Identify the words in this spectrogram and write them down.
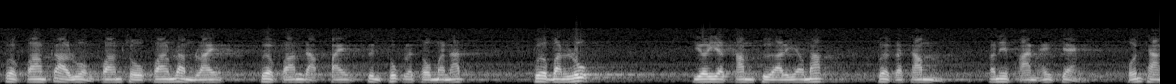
เพื่อความก้าวล่วงความโศกความร่ำไร เพื่อความดับไปซึ่งทุกข์และโทมนัสเพื่อบรรลุเยยธรรมคืออริยมรรคเพื่อกระทำพระนิพพานให้แจ้งหนทาง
